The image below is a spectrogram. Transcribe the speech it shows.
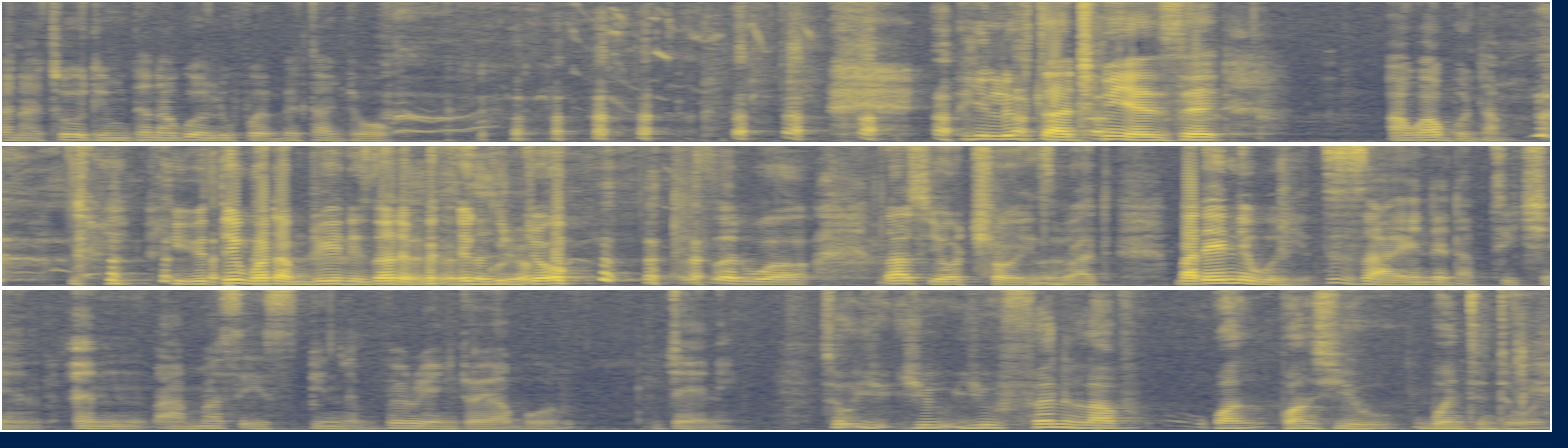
And I told him, then I'll go and look for a better job. he looked at me and said, Awabodam. you think what I'm doing is not a, a good job? I said, well, that's your choice. But, but anyway, this is how I ended up teaching. And I must say it's been a very enjoyable journey. So you, you, you fell in love once you went into it?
